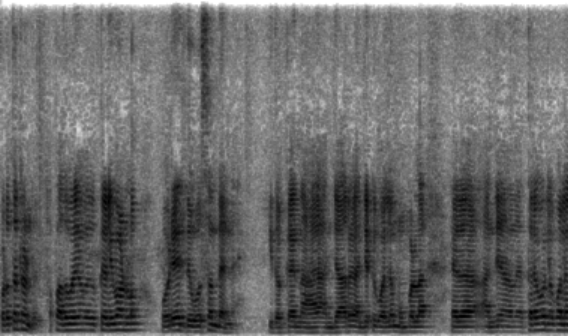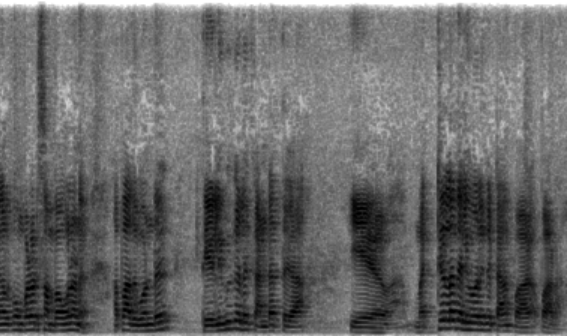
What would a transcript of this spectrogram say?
കൊടുത്തിട്ടുണ്ട്. അപ്പോൾ അത് തെളിവാണല്ലോ. ഒരേ ദിവസം തന്നെ. ഇതൊക്കെ അഞ്ചാറ് അഞ്ചെട്ട് കൊല്ലം മുമ്പുള്ള അഞ്ച് എത്ര കൊല്ല കൊല്ലങ്ങൾക്ക് മുമ്പുള്ള ഒരു സംഭവങ്ങളാണ്. അപ്പോൾ അതുകൊണ്ട് തെളിവുകൾ കണ്ടെത്തുക മറ്റുള്ള തെളിവുകൾ കിട്ടാൻ പാടാണ്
